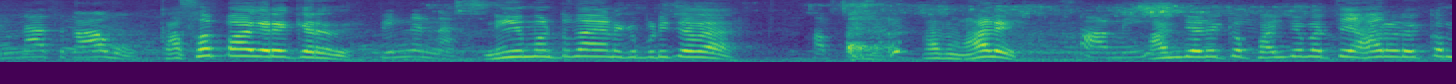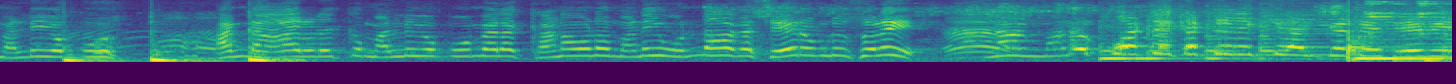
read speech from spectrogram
என்னத்துக்கு ஆகும்? கசப்பாக இருக்கிறது. பின்னென்ன நீ மட்டும்தான் எனக்கு பிடிச்சவ. அதனாலே அஞ்சடுக்கு பஞ்சமத்தி ஆறுடுக்கு மல்லிகைப்பூ. அந்த ஆறுடுக்கு மல்லிகைப்பூ மேல கணவனும் மணி ஒன்றாக சேரும்னு சொல்லி நான் மனக்கோட்டை கட்டி இருக்கிறேன் கேட்டே தேவி.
